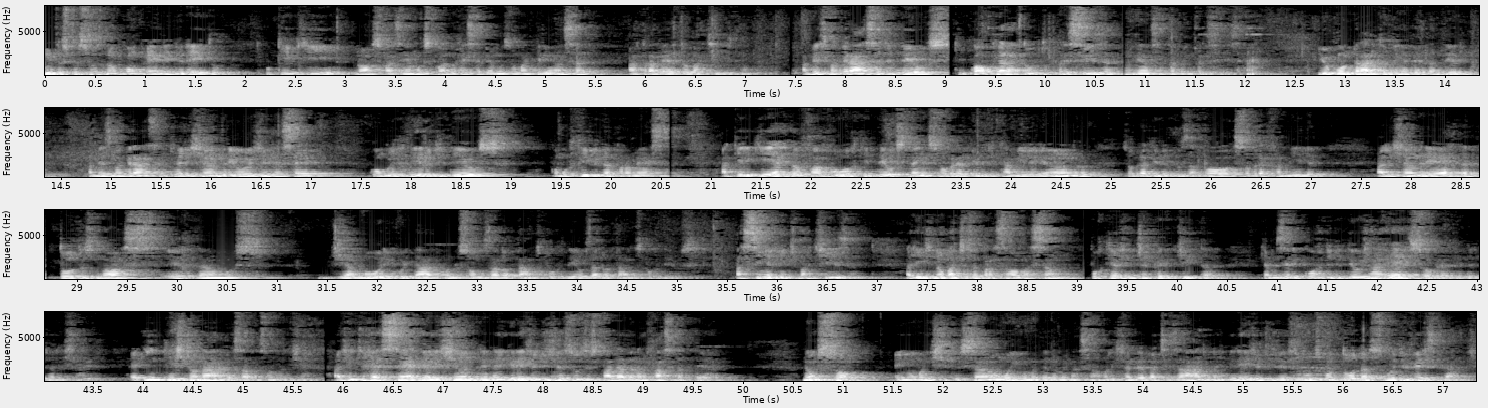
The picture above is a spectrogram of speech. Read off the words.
Muitas pessoas não compreendem direito o que, que nós fazemos quando recebemos uma criança através do batismo. A mesma graça de Deus que qualquer adulto precisa, a criança também precisa. E o contrário também é verdadeiro. A mesma graça que Alexandre hoje recebe como herdeiro de Deus, como filho da promessa, aquele que herda o favor que Deus tem sobre a vida de Camila e Leandro, sobre a vida dos avós, sobre a família. Alexandre herda, todos nós herdamos de amor e cuidado quando somos adotados por Deus, adotados por Deus. Assim a gente batiza. A gente não batiza para salvação, porque a gente acredita que a misericórdia de Deus já é sobre a vida de Alexandre. É inquestionável a salvação de Alexandre. A gente recebe Alexandre na igreja de Jesus espalhada na face da terra. Não só em uma instituição ou em uma denominação. Alexandre é batizado na igreja de Jesus com toda a sua diversidade.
